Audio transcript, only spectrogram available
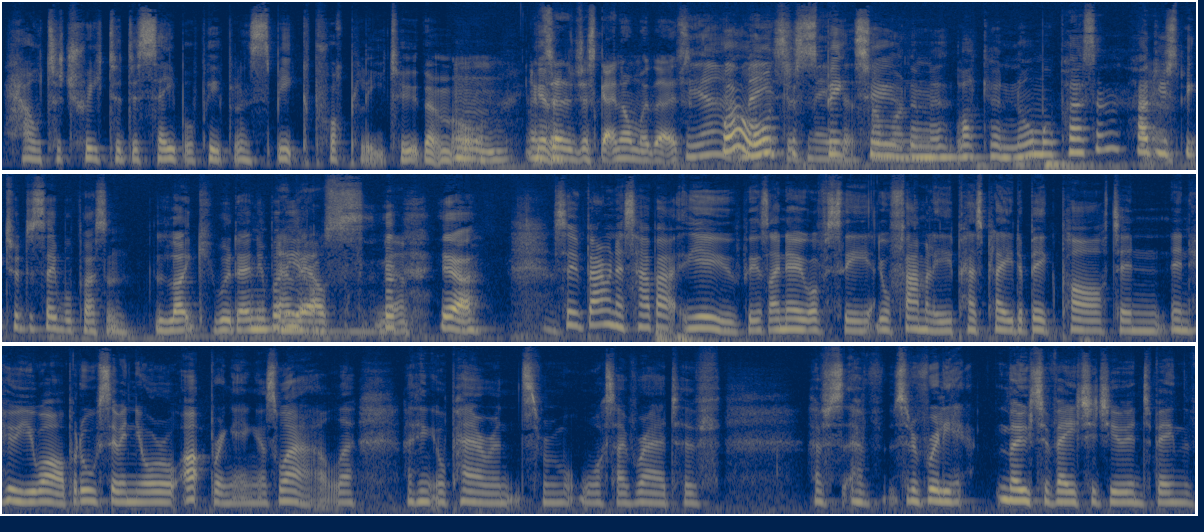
how to treat a disabled people and speak properly to them, or mm. instead know. of just getting on with it. Yeah, well, or just speak to someone... them like a normal person. How yeah. do you speak to a disabled person like you would anybody else? else. Yeah. yeah. So, Baroness, how about you? Because I know obviously your family has played a big part in, in who you are, but also in your upbringing as well. Uh, I think your parents, from what I've read, have have have sort of really motivated you into being the,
